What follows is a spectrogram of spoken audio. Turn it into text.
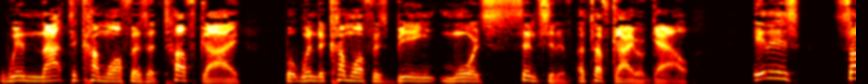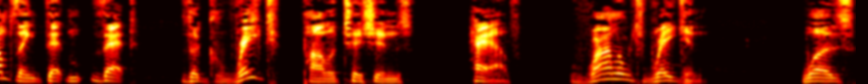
when not to come off as a tough guy, but when to come off as being more sensitive, a tough guy or gal. It is something that, that the great politicians have. Ronald Reagan was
